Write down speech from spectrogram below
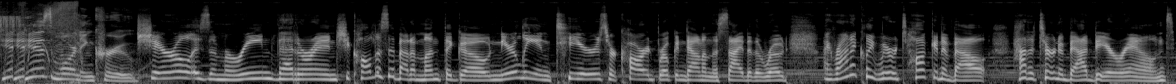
His morning crew. Cheryl is a Marine veteran. She called us about a month ago, nearly in tears. Her car had broken down on the side of the road. Ironically, we were talking about how to turn a bad day around,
